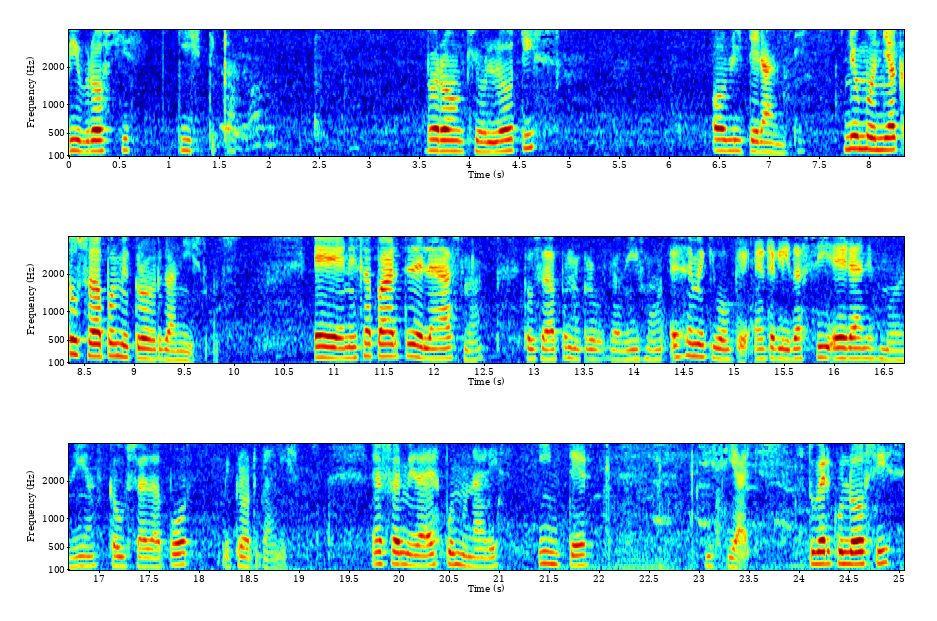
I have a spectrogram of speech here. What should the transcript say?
fibrosis quística, bronquiolitis obliterante, neumonía causada por microorganismos en esa parte del asma causada por microorganismos, ese me equivoqué, en realidad sí era neumonía causada por microorganismos. Enfermedades pulmonares intersticiales, tuberculosis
